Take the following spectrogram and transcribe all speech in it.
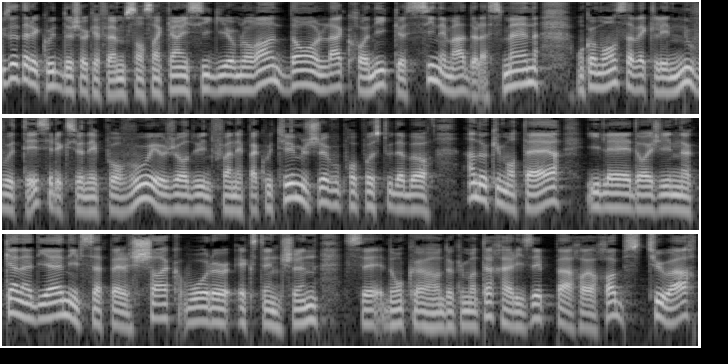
Vous êtes à l'écoute de Choc FM 105.1, ici Guillaume Laurin, dans la chronique cinéma de la semaine. On commence avec les nouveautés sélectionnées pour vous et aujourd'hui, une fois n'est pas coutume, je vous propose tout d'abord un documentaire. Il est d'origine canadienne, il s'appelle Shark Water Extension. C'est donc un documentaire réalisé par euh, Rob Stewart.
